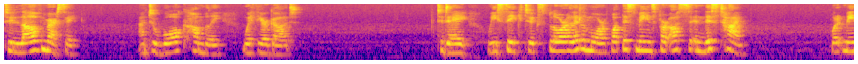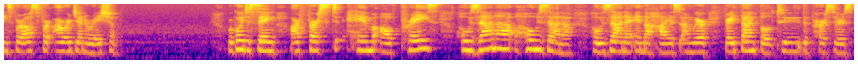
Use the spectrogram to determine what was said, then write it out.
to love mercy, and to walk humbly with your God. Today, we seek to explore a little more what this means for us in this time, what it means for us for our generation. We're going to sing our first hymn of praise, Hosanna, Hosanna, Hosanna in the highest, and we're very thankful to the Pursers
